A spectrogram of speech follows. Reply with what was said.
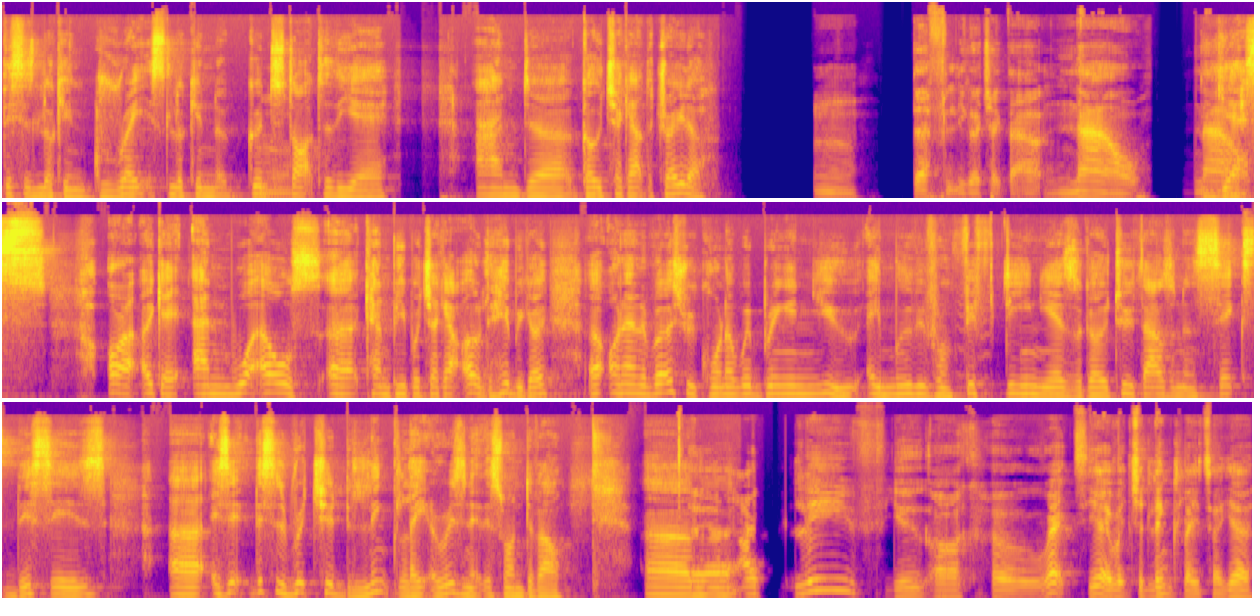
this is looking great. It's looking a good Mm. start to the year. And uh, go check out the trailer. Mm. Definitely go check that out now. Now, Yes. All right. Okay. And what else uh, can people check out? Oh, here we go. Uh, on Anniversary Corner, we're bringing you a movie from 15 years ago, 2006. This is, uh, is it? This is Richard Linklater, isn't it? This one, Deval. Um, Uh, I believe you are correct. Yeah, Richard Linklater. Yeah,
